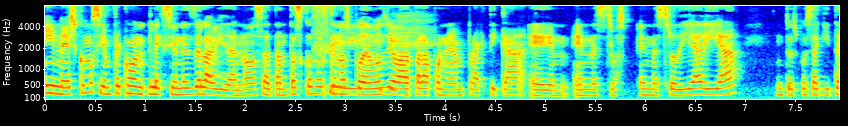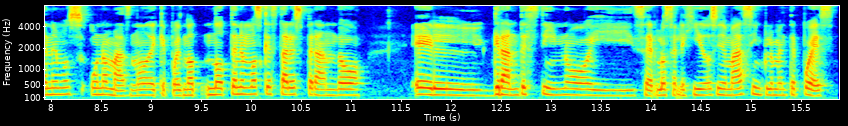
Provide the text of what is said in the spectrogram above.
Inés como siempre con lecciones de la vida, ¿no? O sea, tantas cosas que nos podemos llevar para poner en práctica en, en, nuestros, en nuestro día a día. Entonces pues aquí tenemos uno más, ¿no? De que pues no, no tenemos que estar esperando el gran destino y ser los elegidos y demás, simplemente pues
